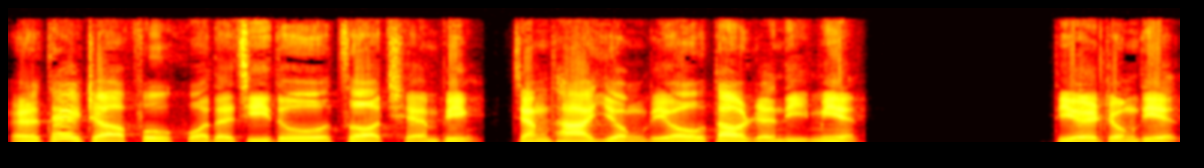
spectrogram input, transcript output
而带着复活的基督做权柄，将他永留到人里面。第二重点，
